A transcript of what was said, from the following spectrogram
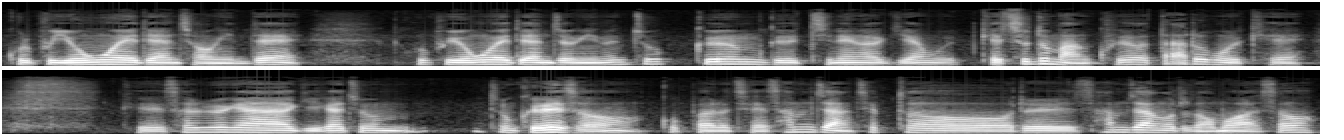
골프 용어에 대한 정의인데, 골프 용어에 대한 정의는 조금 그 진행하기가 뭐 개수도 많고요. 따로 뭐 이렇게 그 설명하기가 좀, 좀 그래서 곧바로 제 3장 챕터를 3장으로 넘어와서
